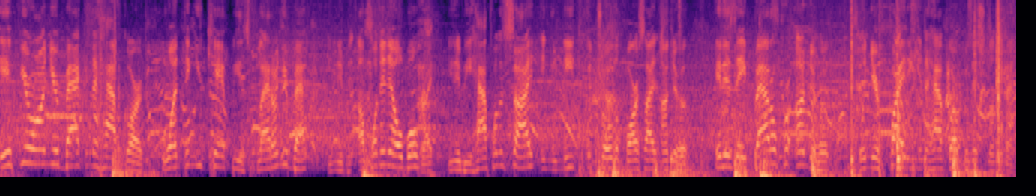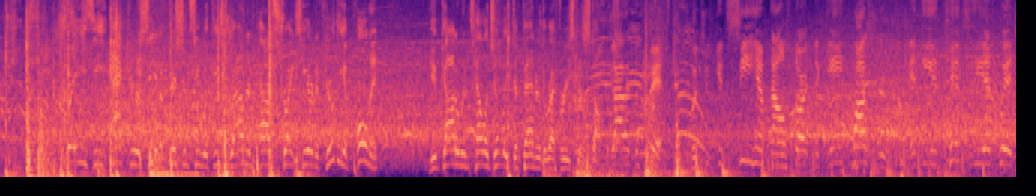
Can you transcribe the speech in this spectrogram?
if you're on your back in the half guard, one thing you can't be is flat on your back. You need to be up on an elbow. Right. You need to be half on the side, and you need to control the far side underhook. It is a battle for underhook when you're fighting in the half guard position on the mat. Crazy accuracy and efficiency with these ground and pound strikes here, and if you're the opponent, you got to intelligently defend or the referee's going to stop You it. got to defend, but you can see him now starting to gain posture and the intensity at which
